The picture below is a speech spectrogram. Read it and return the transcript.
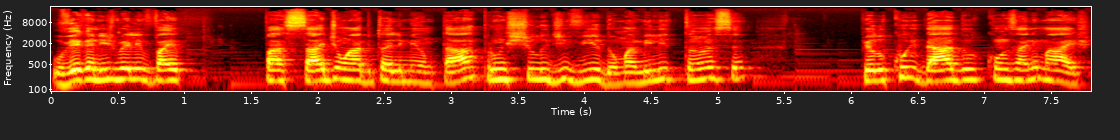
O veganismo ele vai passar de um hábito alimentar para um estilo de vida, uma militância pelo cuidado com os animais.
